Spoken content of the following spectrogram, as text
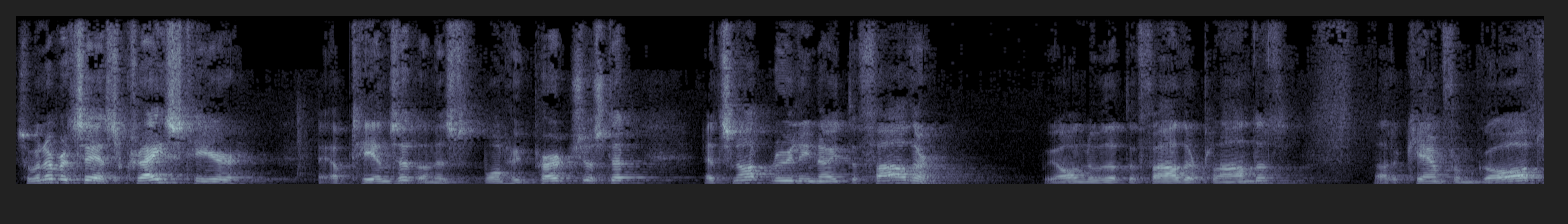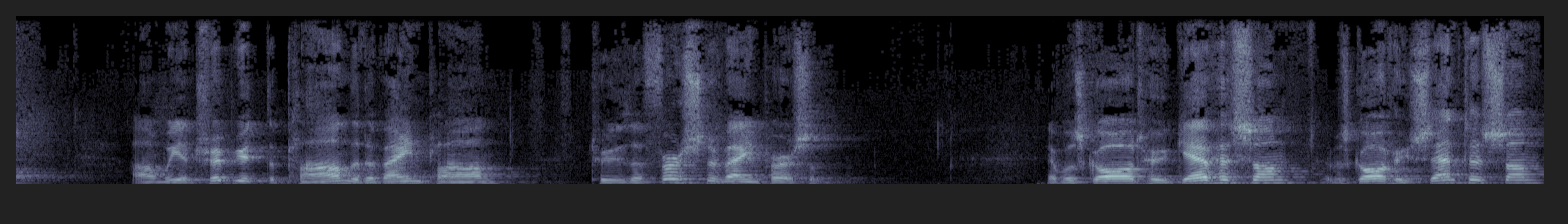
So whenever it says Christ here obtains it and is one who purchased it, it's not ruling out the Father. We all know that the Father planned it that it came from God, and we attribute the plan, the divine plan, to the first divine person. It was God who gave his Son, it was God who sent his Son,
